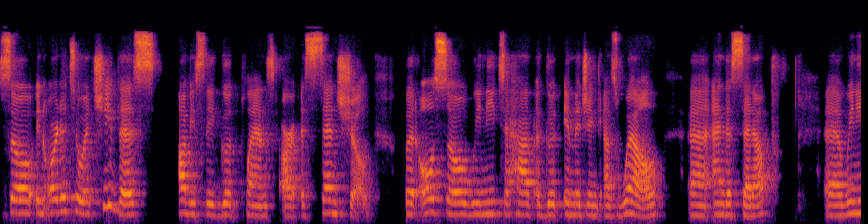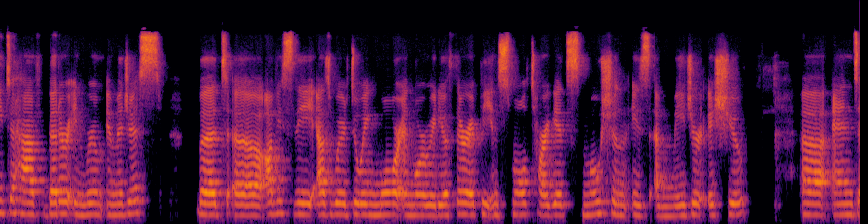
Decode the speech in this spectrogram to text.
So in order to achieve this, obviously good plans are essential, but also we need to have a good imaging as well uh, and a setup. Uh, we need to have better in-room images, but uh, obviously as we're doing more and more radiotherapy in small targets, motion is a major issue. Uh, and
